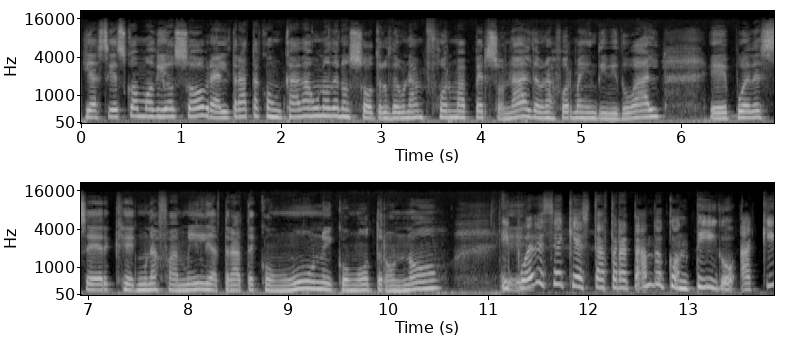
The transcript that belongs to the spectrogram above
Y así es como Dios obra. Él trata con cada uno de nosotros de una forma personal, de una forma individual. Eh, puede ser que en una familia trate con uno y con otro no. Y puede ser que está tratando contigo aquí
